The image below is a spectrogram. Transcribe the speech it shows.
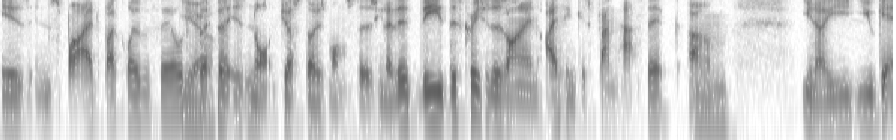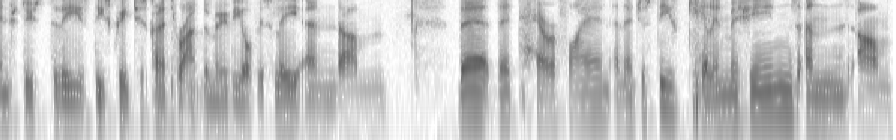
is inspired by Cloverfield, Yeah. but but is not just those monsters. You know, the the this creature design I think is fantastic. Um, you know, you, you get introduced to these these creatures kind of throughout the movie, obviously, and um, they're they're terrifying and they're just these killing machines and um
